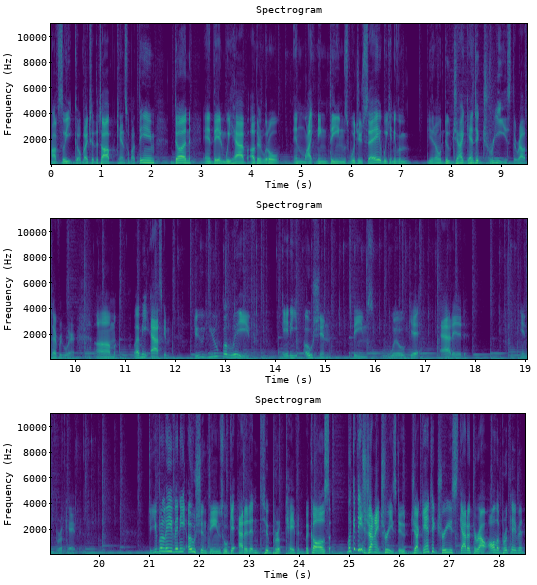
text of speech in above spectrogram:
Obviously, go back to the top, cancel my theme, done. And then we have other little enlightening themes, would you say? We can even, you know, do gigantic trees throughout everywhere. Um, let me ask him, do you believe any ocean themes will get added in Brookhaven? Do you believe any ocean themes will get added into Brookhaven? Because look at these giant trees, dude. Gigantic trees scattered throughout all of Brookhaven.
